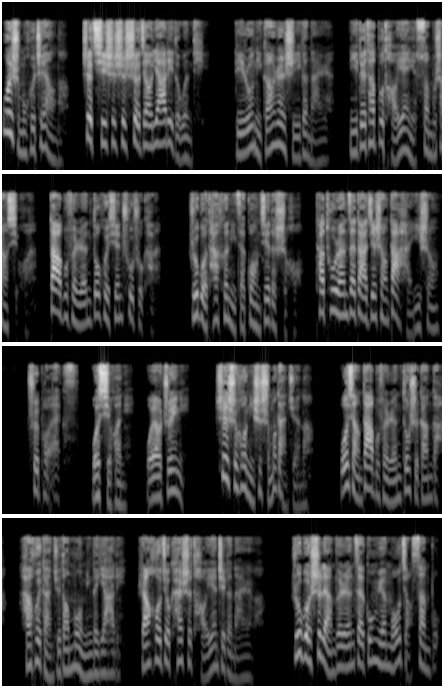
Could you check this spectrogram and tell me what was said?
为什么会这样呢？这其实是社交压力的问题。比如你刚认识一个男人，你对他不讨厌也算不上喜欢，大部分人都会先处处看。如果他和你在逛街的时候，他突然在大街上大喊一声 “Triple X”，我喜欢你，我要追你。这时候你是什么感觉呢？我想大部分人都是尴尬，还会感觉到莫名的压力，然后就开始讨厌这个男人了。如果是两个人在公园某角散步，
